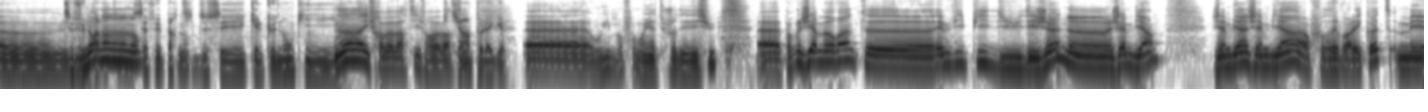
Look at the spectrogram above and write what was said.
Euh, Ça fait non, partie, non, non, non. Ça fait partie de ces quelques noms qui, Non, non, non, il fera pas partie, il fera pas partie. tirent un peu la gueule. Euh, oui, mais enfin bon, il y a toujours des déçus. Euh, par contre, Jamorant, MVP du, des jeunes, j'aime bien. J'aime bien, j'aime bien. Alors, faudrait voir les cotes, mais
